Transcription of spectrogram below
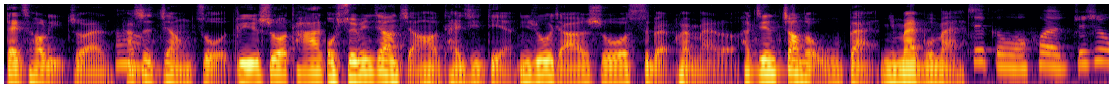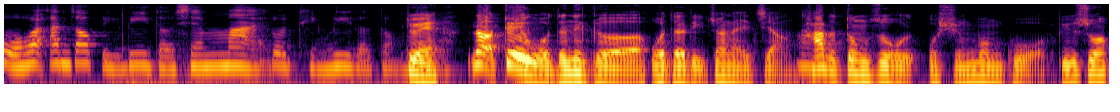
代抄理专，他是这样做的，比如说他，我随便这样讲哈，台积电，你如果假如说四百块买了，他今天涨到五百，你卖不卖？这个我会，就是我会按照比例的先卖，做停利的动作。对，那对我的那个我的理专来讲，他的动作我我询问过，比如说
